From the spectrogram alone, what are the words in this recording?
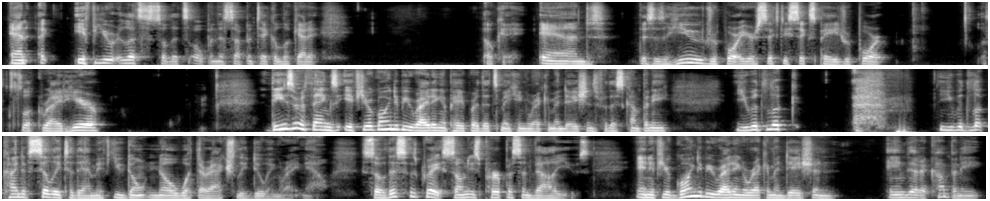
And uh, if you're, let's, so let's open this up and take a look at it. Okay, and this is a huge report here, 66 page report. Let's look right here. These are things, if you're going to be writing a paper that's making recommendations for this company, you would look, you would look kind of silly to them if you don't know what they're actually doing right now. So this is great, Sony's purpose and values. And if you're going to be writing a recommendation aimed at a company,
